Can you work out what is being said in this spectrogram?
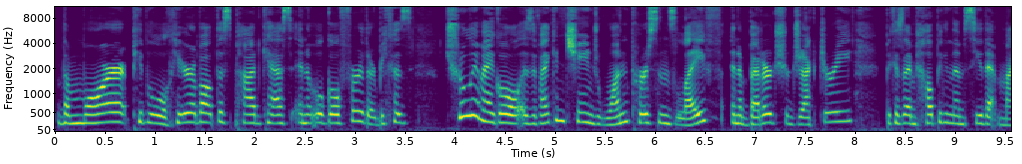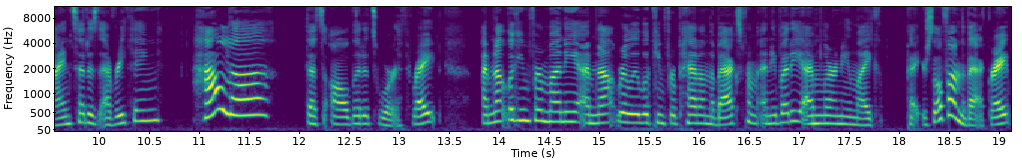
The more people will hear about this podcast and it will go further because truly my goal is if I can change one person's life in a better trajectory because I'm helping them see that mindset is everything, holla! That's all that it's worth, right? I'm not looking for money. I'm not really looking for pat on the backs from anybody. I'm learning like pat yourself on the back, right?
